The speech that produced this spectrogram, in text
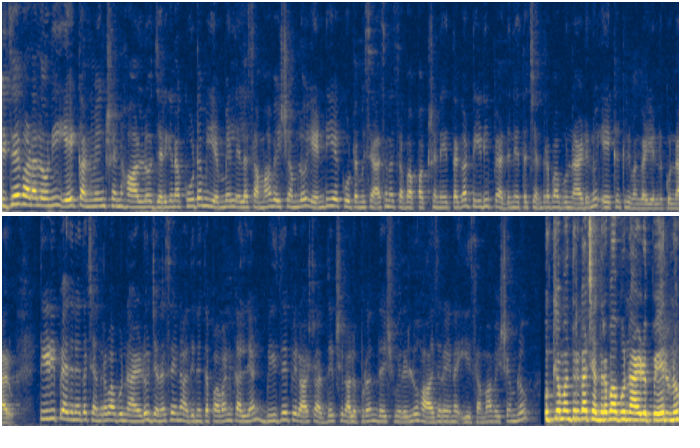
విజయవాడలోని ఏ కన్వెన్షన్ హాల్లో జరిగిన కూటమి ఎమ్మెల్యేల సమావేశంలో ఎన్డీఏ కూటమి శాసనసభ పక్ష నేతగా టీడీపీ అధినేత చంద్రబాబు నాయుడును ఏకగ్రీవంగా ఎన్నుకున్నారు. టీడీపీ అధినేత చంద్రబాబు నాయుడు జనసేన అధినేత పవన్ కళ్యాణ్ బీజేపీ రాష్ట్ర అధ్యక్షురాలు పురంధేశ్వరిలు హాజరైన ఈ సమావేశంలో ముఖ్యమంత్రిగా చంద్రబాబు నాయుడు పేరును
